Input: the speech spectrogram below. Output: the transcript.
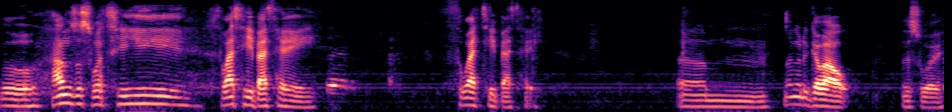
Oh, hands are sweaty. Sweaty Betty. Sweaty Betty. Um, I'm gonna go out this way.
